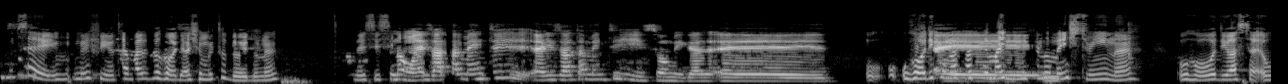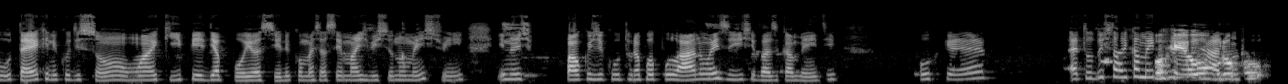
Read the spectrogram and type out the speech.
Não sei, enfim, o trabalho do road eu acho muito doido, né? Nesse Não, é exatamente, é exatamente isso, amiga. É o, o Rode começa é... a ser mais visto no mainstream, né? O Rode, o, o técnico de som, uma equipe de apoio, assim, ele começa a ser mais visto no mainstream. E nos palcos de cultura popular não existe, basicamente. Porque é tudo historicamente Porque o grupo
